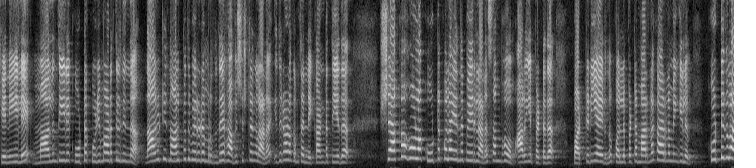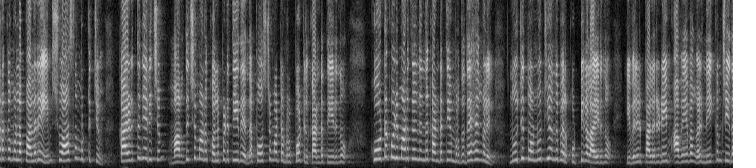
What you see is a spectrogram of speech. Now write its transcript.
കെനിയിലെ മാലന്തിയിലെ കൂട്ടക്കുഴിമാടത്തിൽ നിന്ന് നാനൂറ്റി നാൽപ്പത് പേരുടെ മൃതദേഹ അവശിഷ്ടങ്ങളാണ് ഇതിനോടകം തന്നെ കണ്ടെത്തിയത്. ഷാക്കഹോള കൂട്ടക്കൊല എന്ന പേരിലാണ് സംഭവം അറിയപ്പെട്ടത്. പട്ടിണിയായിരുന്നു കൊല്ലപ്പെട്ട മരണകാരണമെങ്കിലും കുട്ടികളടക്കമുള്ള പലരെയും ശ്വാസം മുട്ടിച്ചും കഴുത്ത് ഞെരിച്ചും മർദ്ദിച്ചുമാണ് കൊലപ്പെടുത്തിയതെന്ന് പോസ്റ്റ്മോർട്ടം റിപ്പോർട്ടിൽ കണ്ടെത്തിയിരുന്നു. കൂട്ടക്കുഴിമാടത്തിൽ നിന്ന് കണ്ടെത്തിയ മൃതദേഹങ്ങളിൽ നൂറ്റി തൊണ്ണൂറ്റിയൊന്ന് പേർ കുട്ടികളായിരുന്നു. ഇവരിൽ പലരുടെയും അവയവങ്ങൾ നീക്കം ചെയ്ത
